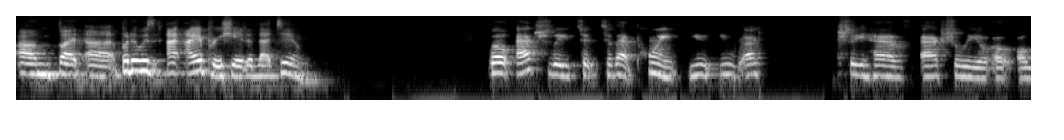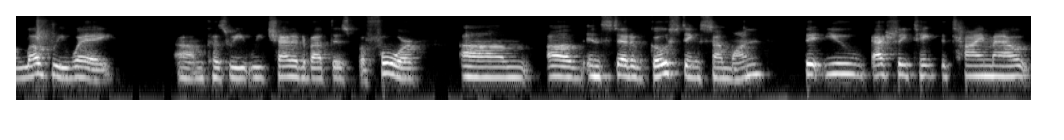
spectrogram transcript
Um, but, uh, but it was, I, I appreciated that too. Well, actually, to, to that point, you, you actually have actually a, a lovely way, um, because um, we, we chatted about this before, um, of instead of ghosting someone, that you actually take the time out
